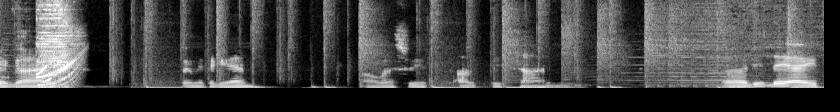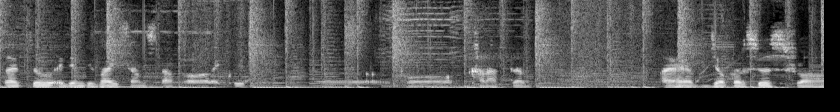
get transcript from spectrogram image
Okay guys, we meet again. Our sweet artisan. Uh, this day I try to identify some stuff or equip uh, for character. I have Joker shoes from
